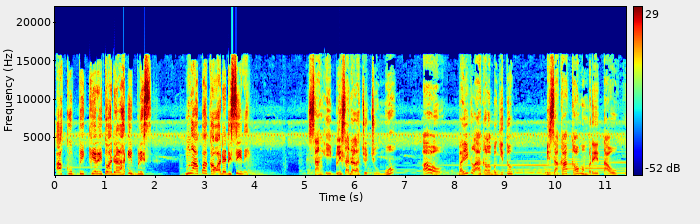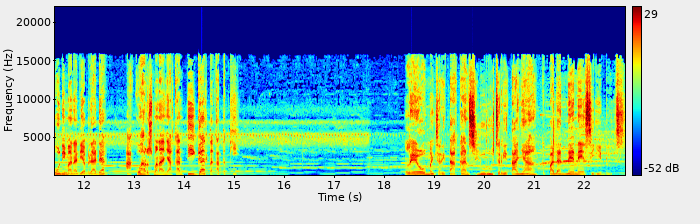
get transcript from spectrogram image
aku pikir itu adalah iblis. Mengapa kau ada di sini? Sang iblis adalah cucumu? Oh, baiklah kalau begitu. Bisakah kau memberitahuku di mana dia berada? Aku harus menanyakan tiga teka-teki. Leo menceritakan seluruh ceritanya kepada nenek si iblis.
